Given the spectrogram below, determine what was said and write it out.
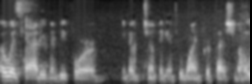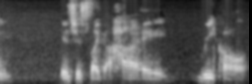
always had, even before you know jumping into wine professionally, is just like a high recall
